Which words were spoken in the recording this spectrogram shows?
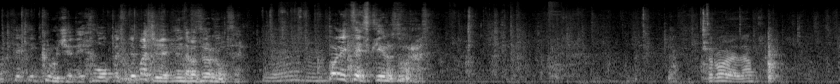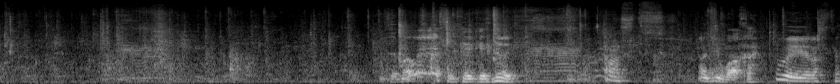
Ось який кручений хлопець. Ти бачив, як він розвернувся? Поліцейський розворот. Троє, да? Це малесенький якийсь, диви. Ось, А діваха. Виросте.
